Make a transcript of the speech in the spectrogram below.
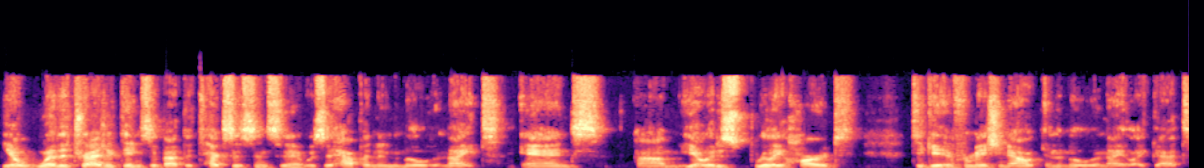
you know one of the tragic things about the Texas incident was it happened in the middle of the night and um, you know it is really hard to get information out in the middle of the night like that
